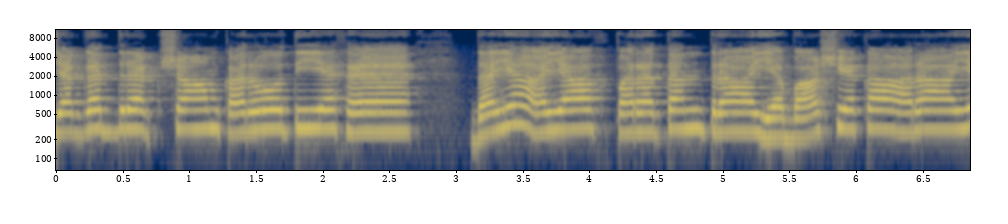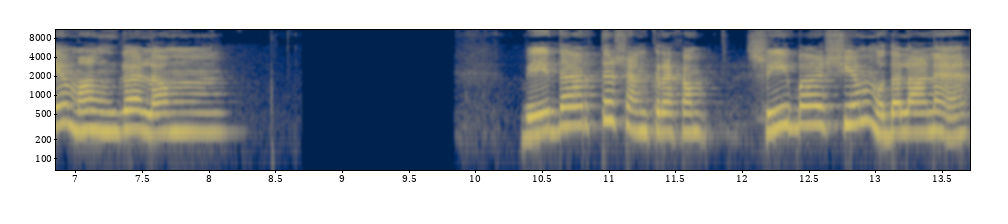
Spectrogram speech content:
ஜகத்ரக்ஷாம் கரோதி யः தயாயாஹ் பரதந்திராய பாஷ்யகாராய மங்களம் வேதார்த்த சங்கிரகம் ஸ்ரீபாஷ்யம் முதலான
